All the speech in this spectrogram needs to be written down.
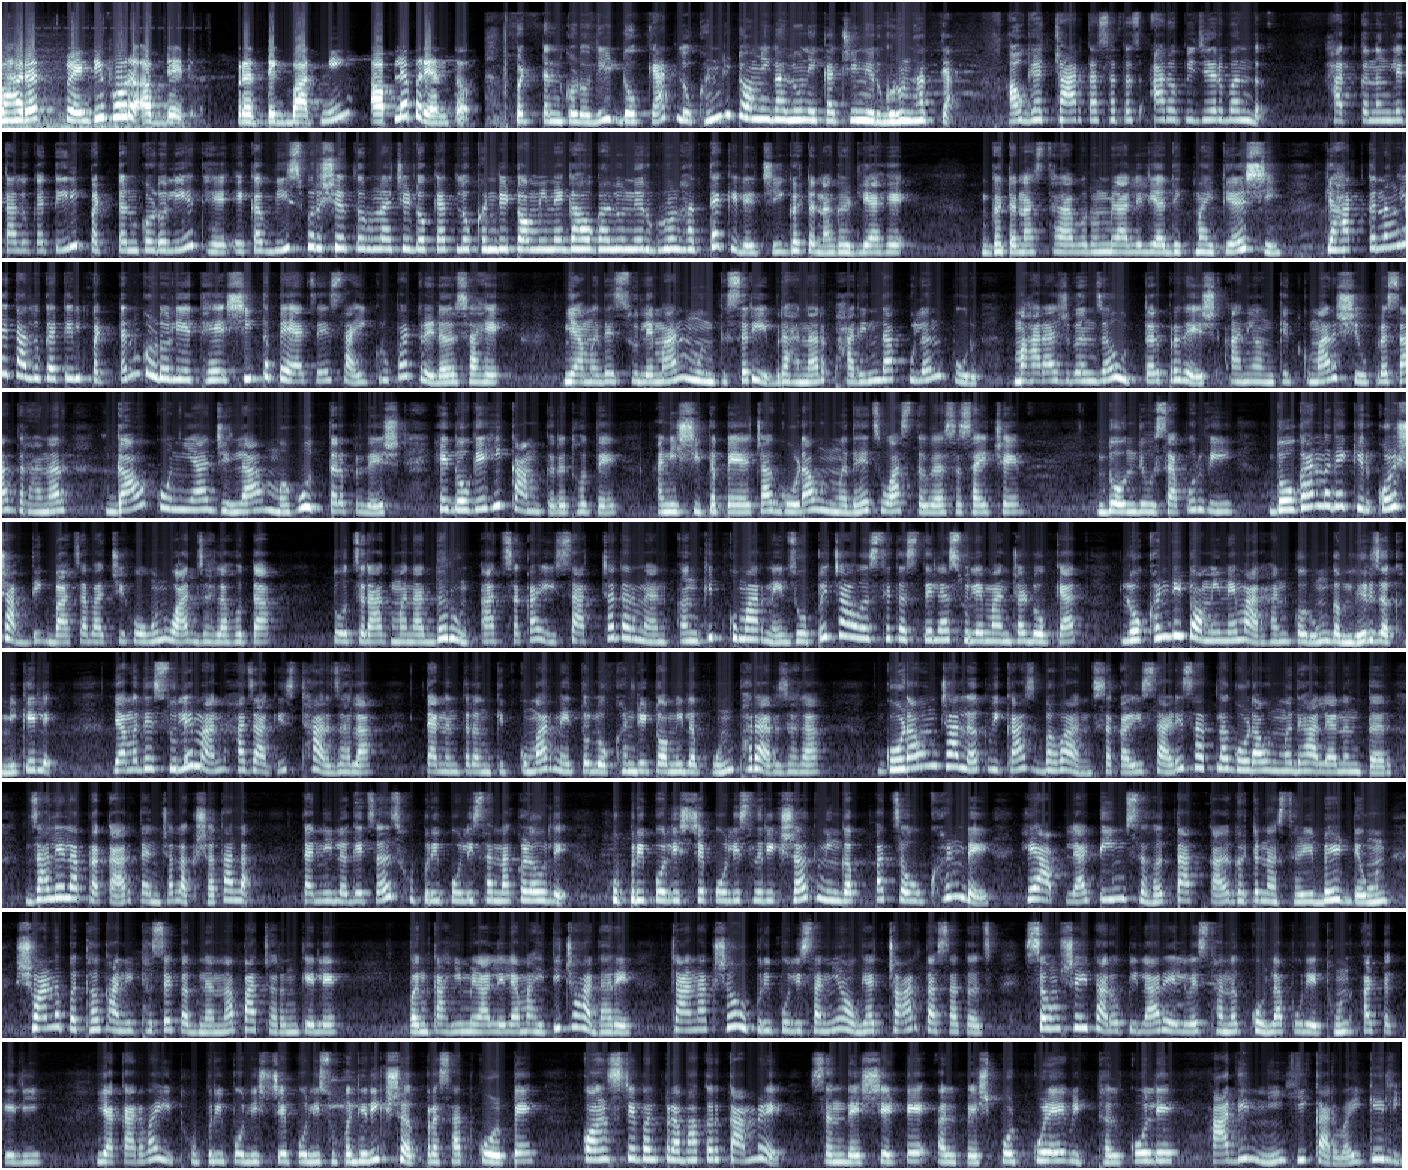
Bharat twenty four update. प्रत्येक बातमी आपल्यापर्यंत. पट्टण कडोली डोक्यात लोखंडी टॉमी घालून एकाची निर्घृण हत्या. अवघ्या चार तासातच आरोपी जेरबंद. हातकणंगले तालुक्यातील पट्टण कडोली येथे एका वीस वर्षीय तरुणाची डोक्यात लोखंडी टॉमीने घाव घालून निर्घृण हत्या केल्याची घटना घडली आहे. घटनास्थळावरून मिळालेली अधिक माहिती अशी की हातकणंगले तालुक्यातील पट्टण कोडोली येथे शीतपेयाचे साईकृपा ट्रेडर्स आहे. यामध्ये सुलेमान मुंतसरीब राहणार फारिंदा पुलनपूर महाराजगंज उत्तर प्रदेश आणि अंकित कुमार शिवप्रसाद राहणार गाव कोनिया जिल्हा महू उत्तर प्रदेश. हे दोघेही काम करत होते आणि शीतपेयाच्या गोडाऊनमध्येच वास्तव्यास असायचे. दोन दिवसापूर्वी दोघांमध्ये किरकोळ शाब्दिक बाचाबाची होऊन वाद झाला होता. तोच राग मनात धरून आज सकाळी सातच्या दरम्यान अंकित कुमारने झोपेच्या अवस्थेत असलेल्या सुलेमानच्या डोक्यात लोखंडी टॉमीने मारहाण करून गंभीर जखमी केले. यामध्ये सुलेमान हा जागीच ठार झाला. त्यानंतर अंकित कुमारने तो लोखंडी टॉमी लपवून फरार झाला. गोडाऊन चालक विकास भवान सकाळी साडेसातला गोडाऊनमध्ये आल्यानंतर झालेला प्रकार त्यांच्या लक्षात आला. त्यांनी लगेचच हुपरी पोलिसांना कळवले. हुपरी पोलीसचे पोलीस निरीक्षक निंगप्पा चौखंडे हे आपल्या टीमसह तात्काळ घटनास्थळी भेट देऊन श्वानपथक आणि ठसे तज्ज्ञांना पाचारण केले. पण काही मिळालेल्या माहितीच्या आधारे चाणाक्ष उपरी पोलिसांनी अवघ्या चार तासातच संशयित आरोपीला रेल्वे स्थानक कोल्हापूर येथून अटक केली. या कारवाईत हुपरी पोलीसचे पोलीस उपनिरीक्षक प्रसाद कोळपे कॉन्स्टेबल प्रभाकर कांबळे संदेश शेटे अल्पेश पोटकुळे विठ्ठल कोले आदींनी ही कारवाई केली.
